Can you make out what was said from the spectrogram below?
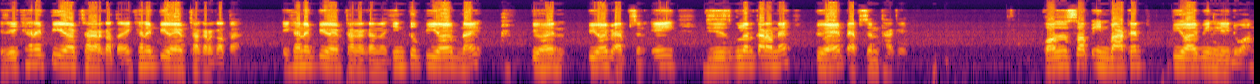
এই যে এখানে পিওএফ থাকার কথা, এখানে পি পিওএফ থাকার কথা, এখানে পি পিওএফ থাকার কথা, কিন্তু পি পিওএফ নাই P wave P wave absent এই ডিজিজগুলোর কারণে পি পিওএফ অ্যাবসেন্ট থাকে। Causes of inverted P POF in lead one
